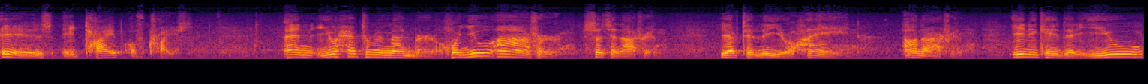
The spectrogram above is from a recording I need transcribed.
is a type of Christ. And you have to remember, when you offer such an offering, you have to lay your hand on the offering indicate that you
